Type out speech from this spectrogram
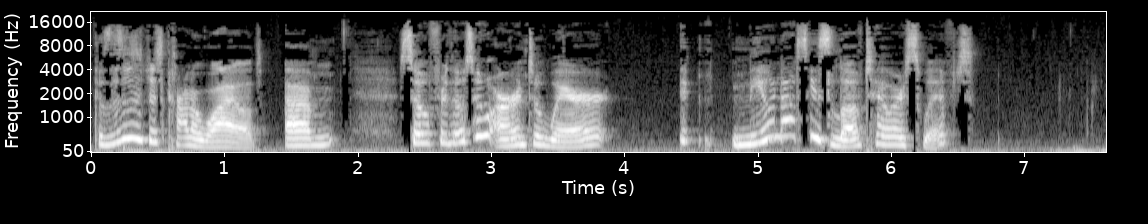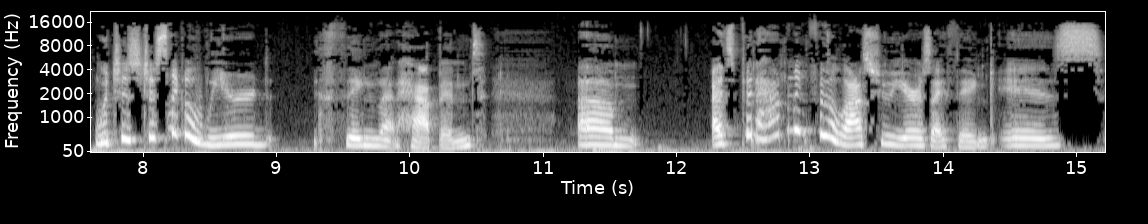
because this is just kind of wild. Um, so, for those who aren't aware, neo Nazis love Taylor Swift, which is just like a weird thing that happened. Um, it's been happening for the last few years, I think, is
